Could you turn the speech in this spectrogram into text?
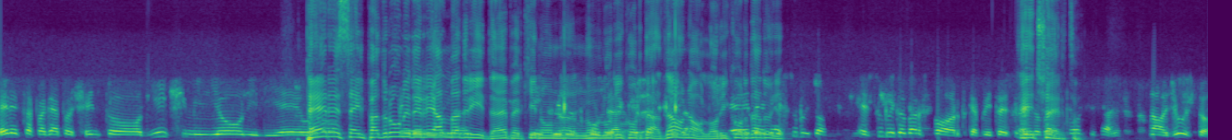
Perez ha pagato 110 milioni di euro. Perez è il padrone del Real Madrid, eh, per chi non, non lo ricordate. No, no, l'ho ricordato eh, beh, io. Subito, è subito Bar Sport, capito? eh certo. No, giusto,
